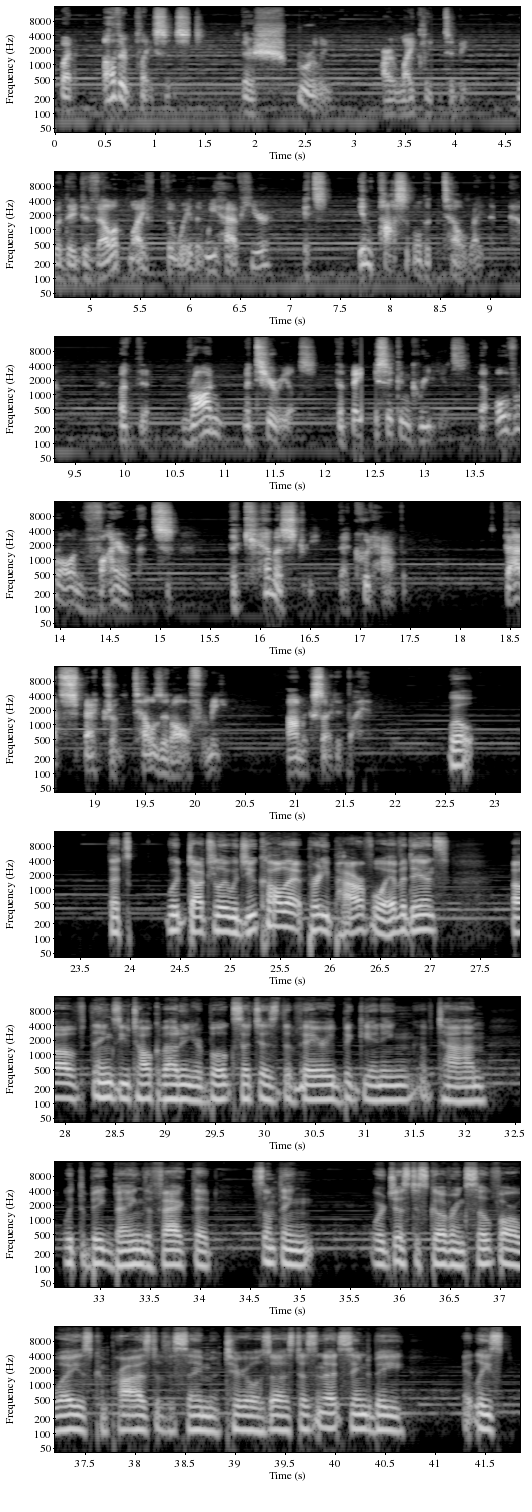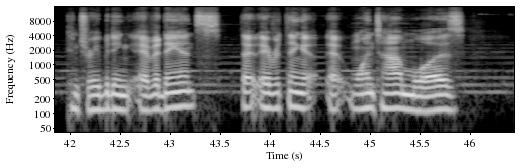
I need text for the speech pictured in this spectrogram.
But other places, there surely are likely to be. Would they develop life the way that we have here? It's impossible to tell right now. But the raw materials, the basic ingredients, the overall environments, the chemistry that could happen, that spectrum tells it all for me. I'm excited by it. Well, that's would Dr. Liu, would you call that pretty powerful evidence of things you talk about in your book, such as the very beginning of time with the Big Bang, the fact that something we're just discovering so far away is comprised of the same material as us? Doesn't that seem to be at least contributing evidence that everything at, at one time was,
